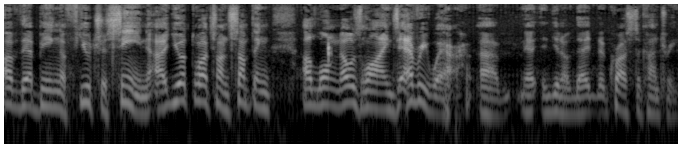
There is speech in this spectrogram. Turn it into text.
of there being a future scene. Uh, your thoughts on something along those lines everywhere, uh, you know, across the country?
